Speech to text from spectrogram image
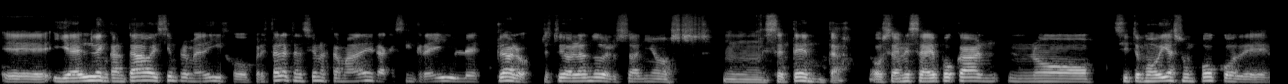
Eh, y a él le encantaba y siempre me dijo, prestale atención a esta madera, que es increíble. Claro, te estoy hablando de los años 70, mm, o sea, en esa época no, si te movías un poco de,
